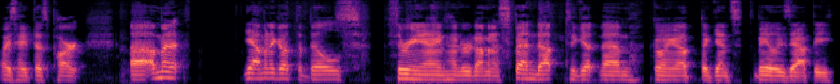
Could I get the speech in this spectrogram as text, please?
always hate this part. Uh, I'm gonna, yeah, I'm gonna go with the Bills, three nine hundred. I'm gonna spend up to get them going up against Bailey Zappe.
